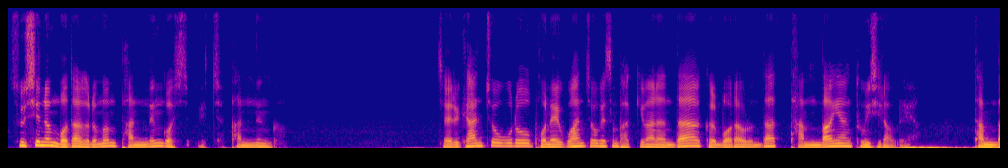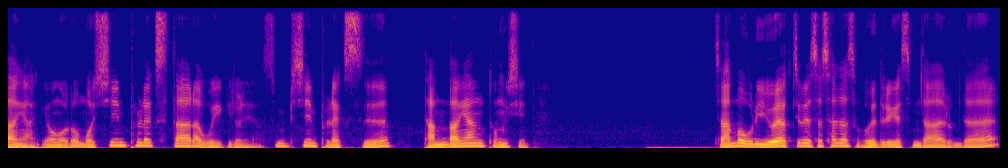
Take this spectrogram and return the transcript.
수신은 뭐다 그러면 받는 것이죠. 그렇죠? 받는 것. 자, 이렇게 한쪽으로 보내고 한쪽에서 받기만 한다. 그걸 뭐라 그런다? 단방향 통신이라고 그래요. 단방향. 영어로 뭐 심플렉스다라고 얘기를 해요. 심플렉스. 단방향 통신. 자, 한번 우리 요약집에서 찾아서 보여드리겠습니다. 여러분들.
